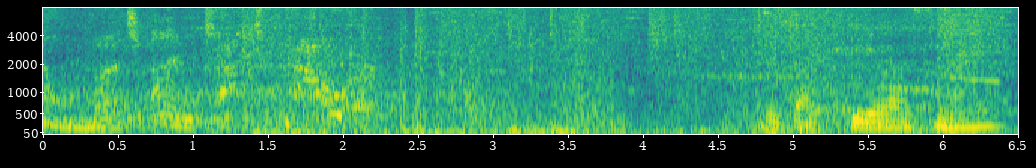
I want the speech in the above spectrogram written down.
So much untapped power! Was that fear I smell?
